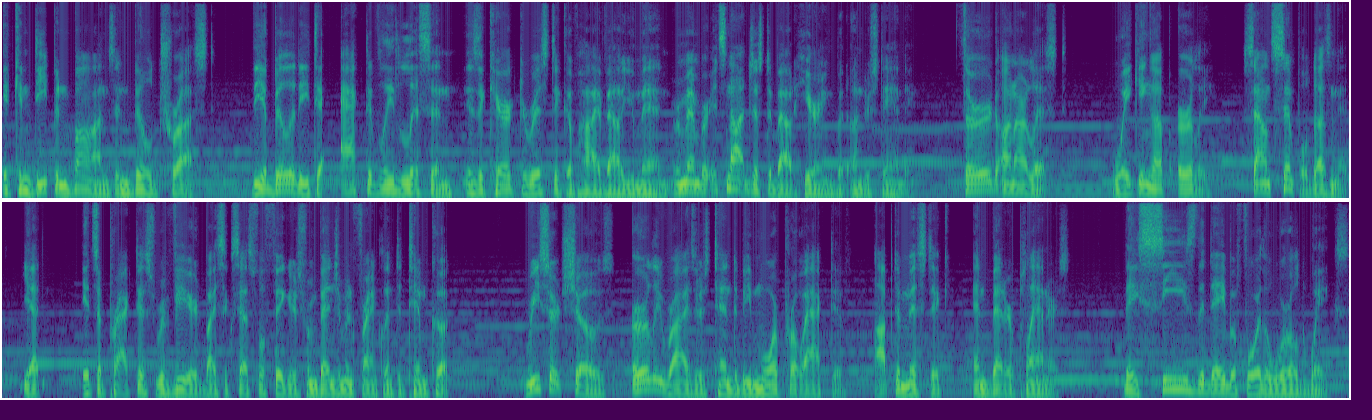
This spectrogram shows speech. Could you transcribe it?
it can deepen bonds and build trust. The ability to actively listen is a characteristic of high-value men. Remember, it's not just about hearing, but understanding. Third on our list, waking up early. Sounds simple, doesn't it? Yet, it's a practice revered by successful figures from Benjamin Franklin to Tim Cook. Research shows early risers tend to be more proactive, optimistic, and better planners. They seize the day before the world wakes,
